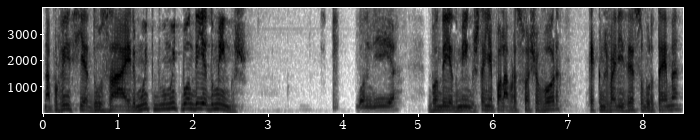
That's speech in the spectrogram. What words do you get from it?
na província do Zaire. Muito, muito bom dia, Domingos. Bom dia. Bom dia, Domingos. Tenha a palavra, se faz favor que é que nos vai dizer sobre o tema?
